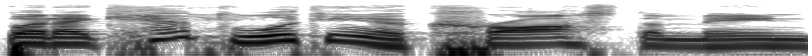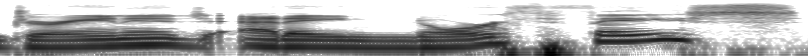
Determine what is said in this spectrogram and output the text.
but I kept looking across the main drainage at a north face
